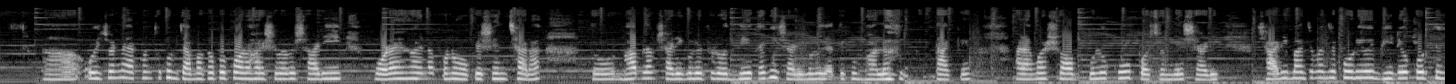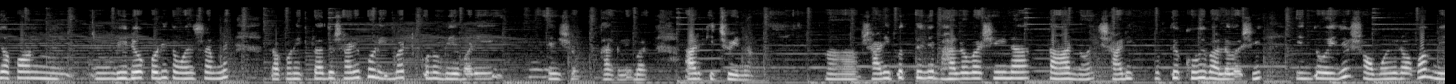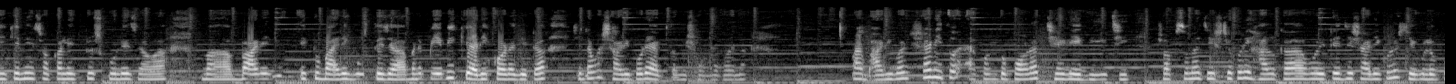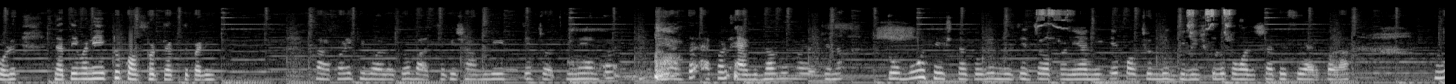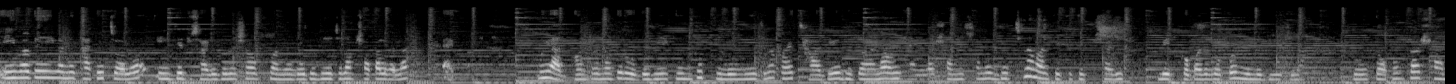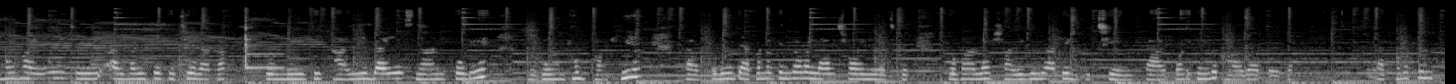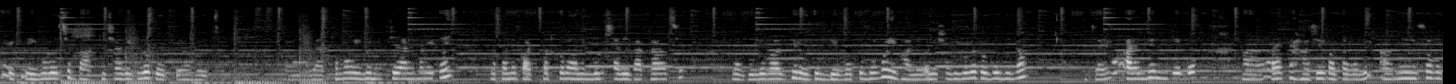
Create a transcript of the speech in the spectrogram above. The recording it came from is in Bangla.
ওই জন্য এখন তো খুব জামা কাপড় পরা হয়, সেভাবে শাড়ি পরাই হয় না কোনো ওকেশন ছাড়া। তো ভাবলাম শাড়িগুলো একটু রোদ দিয়ে থাকি, শাড়িগুলো যাতে খুব ভালো থাকে। আর আমার সবগুলো খুব পছন্দের শাড়ি। শাড়ি মাঝে মাঝে পরি, ওই ভিডিও করতে যখন ভিডিও করি তোমাদের সামনে, তখন একটু আধটু শাড়ি পরি বাট কোনো বিয়ে বাড়ি এইসব থাকলে বাট আর কিছুই না। শাড়ি পরতে যে ভালোবাসি না, তা নয়, শাড়ি পরতে খুবই ভালোবাসি। কিন্তু ওই যে সময়ের অভাব, মেয়েকে নিয়ে সকালে একটু স্কুলে যাওয়া বা বাড়ি, একটু বাইরে ঘুরতে যাওয়া মানে বেবি ক্যারি করা যেটা, সেটা আমার শাড়ি পরে একদমই সম্ভব হয় না। আর ভারী ভারী শাড়ি তো এখন তো পরা ছেড়ে দিয়েছি। সবসময় চেষ্টা করি হালকা ওয়েটের যে শাড়িগুলো, সেগুলো পরে যাতে মানে একটু কমফোর্ট থাকতে পারি। তারপরে কি বলতো, বাচ্চাকে সামলিয়ে নিজের যত্ন নেওয়াটা এখন একদমই হয়ে ওঠে না। তবুও চেষ্টা করি নিজের যত্ন নেওয়া নিজের পছন্দের জিনিসগুলো তোমাদের সাথে শেয়ার করা। এইভাবেই মানে থাকে, চলো এই যে শাড়িগুলো সব মানে রোদে দিয়েছিলাম সকালবেলা, এক ওই আধ ঘণ্টার মতো রোদে দিয়ে কিন্তু তুলে নিয়েছিলাম মানে ছাদেও দিতে হয় না, ওই হ্যাঙ্গার সঙ্গে সঙ্গে দিচ্ছিলাম আর কিছু কিছু শাড়ি বেড কভারের ওপর মিলে দিয়েছিলাম। তো তখনকার সময় হয়নি যে আলমারিতে গুছিয়ে রাখা তো মেয়েকে খাইয়ে দাইয়ে স্নান করে ঘুম ঘুম ভাগিয়ে তারপরে এখনও কিন্তু আমার লাঞ্চ হয়নি আজকে। তো ভাবলাম শাড়িগুলো আগে গুছিয়ে তারপরে কিন্তু খাওয়া দাওয়া করব। এখনও কিন্তু এগুলো হচ্ছে বাকি শাড়িগুলো করতে হয়েছে। আর এখনও এই যে নিচের আলমারিটাই ওখানে পাট পাট করে অনেকগুলো শাড়ি রাখা আছে। ওগুলো ভাবছি রোদে দেবো তো দেবো, এই ভালো ভালো শাড়িগুলো রোদে দিলাম। যাই হোক, আরেকদিন দেবো। আর একটা হাসির কথা বলি। আমি এইসব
